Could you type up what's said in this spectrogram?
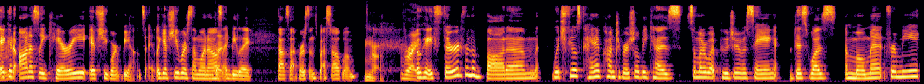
It could honestly carry if she weren't Beyonce. Like if she were someone else, Right. I'd be like, that's that person's best album. No. Right. Okay, third from the bottom, which feels kind of controversial because similar to what Pooja was saying, this was a moment for me.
